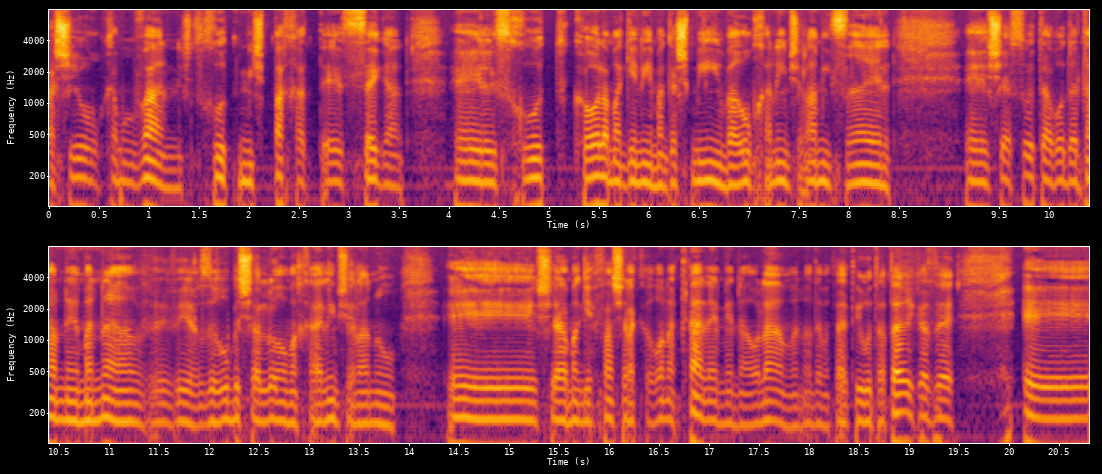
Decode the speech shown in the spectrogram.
השיעור כמובן, לזכות משפחת אה, סגל, אה, לזכות כל המגינים הגשמיים והרוחניים של עם ישראל. שיעשו את עבודתם נאמנה ויחזרו בשלום, החיילים שלנו, שהמגפה של הקורונה תעלה מן העולם, אני לא יודע מתי תראו את הפרק הזה. אה,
